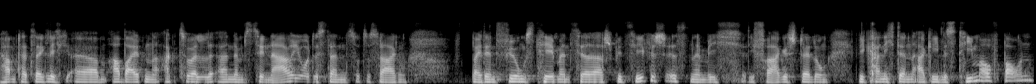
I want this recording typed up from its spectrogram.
haben tatsächlich äh, arbeiten aktuell an einem Szenario, das dann sozusagen bei den Führungsthemen sehr spezifisch ist, nämlich die Fragestellung, wie kann ich denn ein agiles Team aufbauen?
